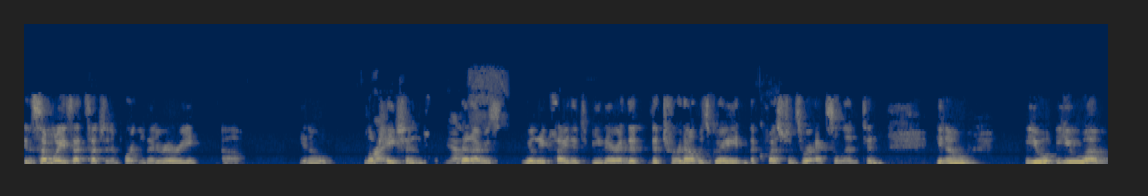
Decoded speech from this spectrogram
in some ways that's such an important literary, uh, you know, Right. location Yes. that I was really excited to be there. And the, the turnout was great and the questions were excellent. And, you know, you, you, um,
